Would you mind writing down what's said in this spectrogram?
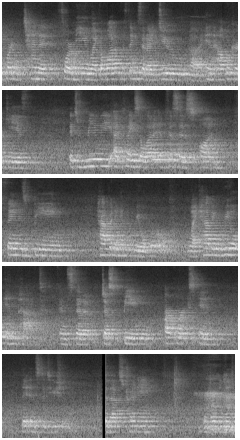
important tenet for me. Like a lot of the things that I do uh, in Albuquerque is, it's really, I place a lot of emphasis on things being, happening in the real world. Like having real impact instead of just being artworks in the institution. So that's training, the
